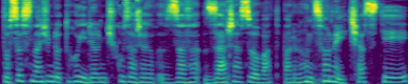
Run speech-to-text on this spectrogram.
to se snažím do toho jídelníčku zaře, za, zařazovat pardon, co nejčastěji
